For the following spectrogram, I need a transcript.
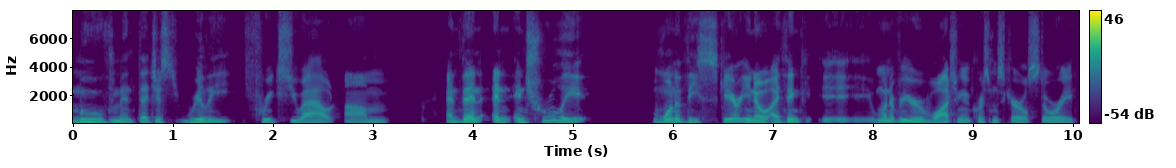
movement that just really freaks you out um and then and and truly one of these scary you know i think i- i- whenever you're watching a christmas carol story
